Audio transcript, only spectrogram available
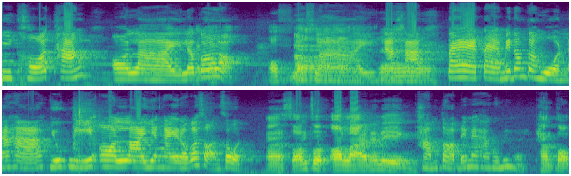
มีคอร์สทั้งออนไลน์แล้วก็ออฟไลออฟไลน์น์นะคะอ่าแต่แต่ไม่ต้องกังวลนะคะ ยุคนี้ออนไลน์ยังไงเราก็สอนสดอ่าสอนสดออนไลน์นั่นเอง ถามตอบได้ไหมคะคุณพี่หมูถามตอบ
